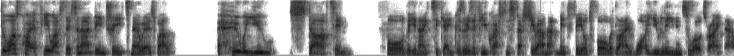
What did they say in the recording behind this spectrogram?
There was quite a few asked this, and I'd be intrigued to know it as well. Who are you starting for the United game? Because there is a few questions, especially around that midfield forward line. What are you leaning towards right now?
